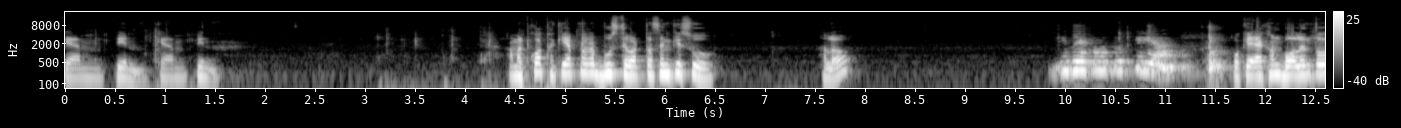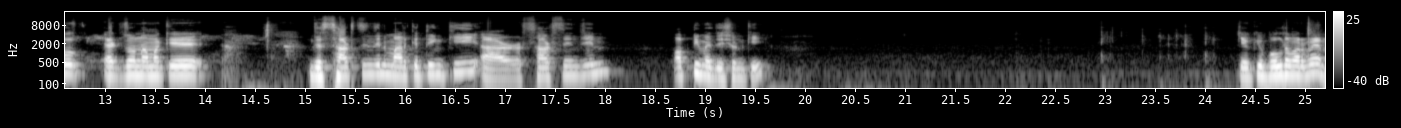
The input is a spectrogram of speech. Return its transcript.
campaign campaign আমার কথা কি আপনারা বুঝতে পারতেছেন কিছু? হ্যালো? ওকে এখন বলেন তো একজন আমাকে যে সার্চ ইঞ্জিন মার্কেটিং কি আর সার্চ ইঞ্জিন অপটিমাইজেশন কি? কেউ কি বলতে পারবেন?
